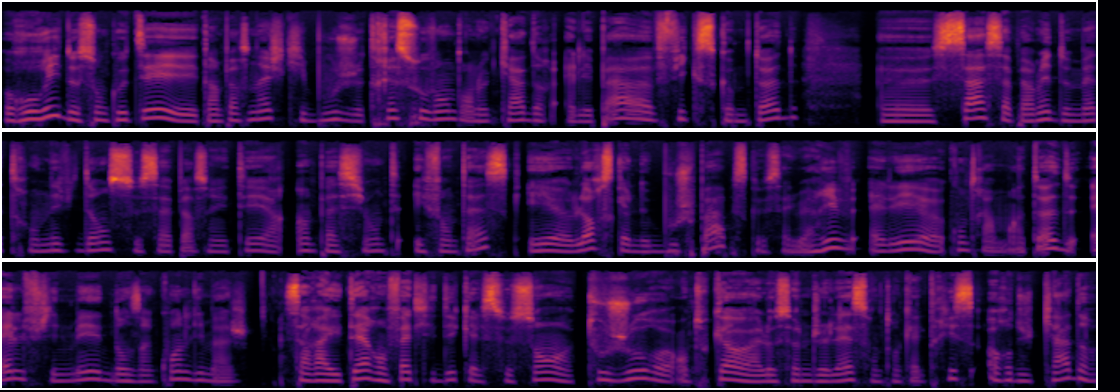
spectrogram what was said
Rory de son côté est un personnage qui bouge très souvent dans le cadre, elle n'est pas fixe comme Todd. Euh, ça, ça permet de mettre en évidence sa personnalité impatiente et fantasque. Et euh, lorsqu'elle ne bouge pas, parce que ça lui arrive, elle est, euh, contrairement à Todd, elle filmée dans un coin de l'image. Ça réitère en fait l'idée qu'elle se sent toujours, en tout cas à Los Angeles en tant qu'actrice, hors du cadre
